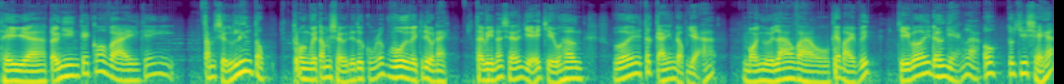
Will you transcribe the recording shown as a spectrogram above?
Thì uh, tự nhiên cái có vài cái tâm sự liên tục thuần về tâm sự thì tôi cũng rất vui về cái điều này. Tại vì nó sẽ dễ chịu hơn với tất cả những độc giả. Mọi người lao vào cái bài viết chỉ với đơn giản là ô tôi chia sẻ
